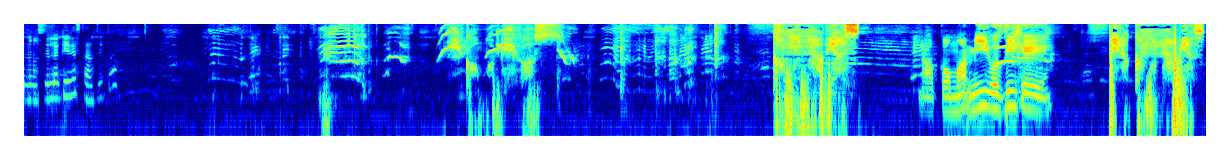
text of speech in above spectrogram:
¿Pero si la quieres tantito? Como amigos. Como novios. No, como amigos, dije. Pero como novios.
